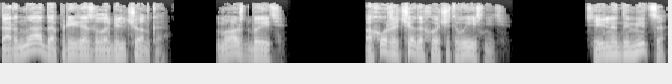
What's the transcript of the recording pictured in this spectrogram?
торнадо прирезала бельчонка?» «Может быть. Похоже, чудо хочет выяснить». «Сильно дымится?»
